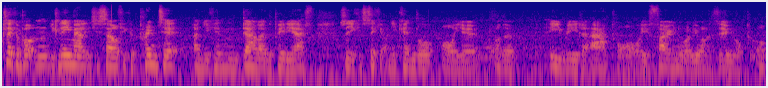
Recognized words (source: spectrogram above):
click a button you can email it to yourself you can print it and you can download the PDF so you can stick it on your Kindle or your other e-reader app or your phone whatever you want to do or, or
